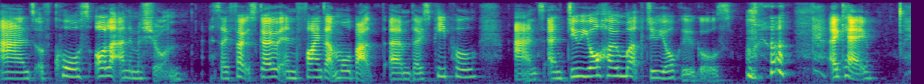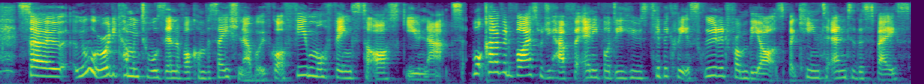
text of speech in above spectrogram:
and, of course, Ola Animashawun. So, folks, go and find out more about um, those people and and do your homework, do your Googles. okay. So ooh, we're already coming towards the end of our conversation now, but we've got a few more things to ask you, Nat. What kind of advice would you have for anybody who's typically excluded from the arts but keen to enter the space?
